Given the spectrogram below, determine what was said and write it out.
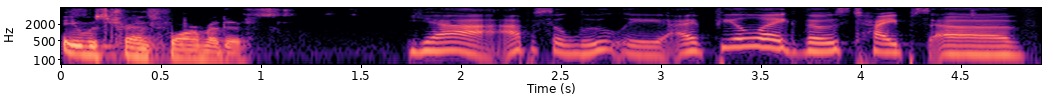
it was transformative. Yeah, absolutely. I feel like those types of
